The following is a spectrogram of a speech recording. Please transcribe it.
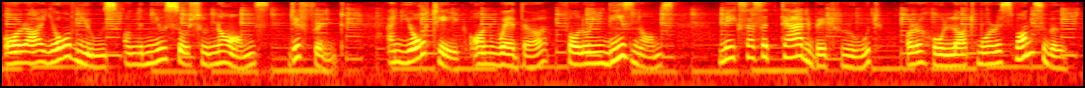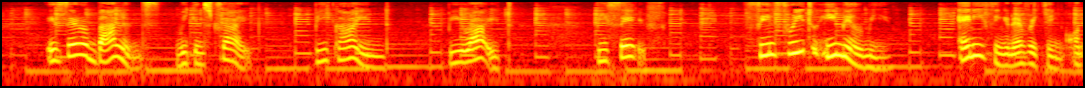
Or are your views on the new social norms different? And your take on whether following these norms makes us a tad bit rude or a whole lot more responsible? Is there a balance we can strike? Be kind, be right, be safe. Feel free to email me anything and everything on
